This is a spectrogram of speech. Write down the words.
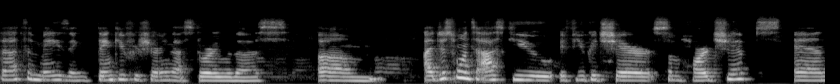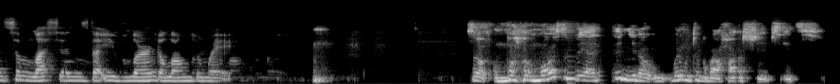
That's amazing. Thank you for sharing that story with us. Um, I just want to ask you if you could share some hardships and some lessons that you've learned along the way. So mostly, I think you know when we talk about hardships, it's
